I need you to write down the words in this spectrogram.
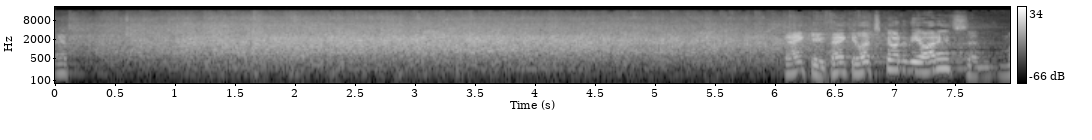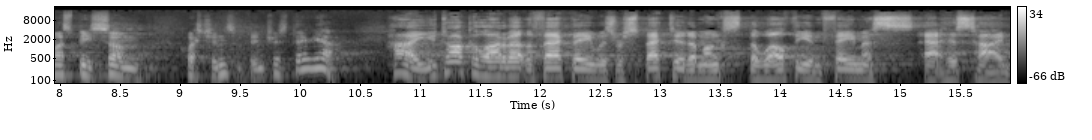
That- Thank you, thank you. Let's go to the audience. There must be some questions of interest there. Yeah. Hi, you talk a lot about the fact that he was respected amongst the wealthy and famous at his time.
